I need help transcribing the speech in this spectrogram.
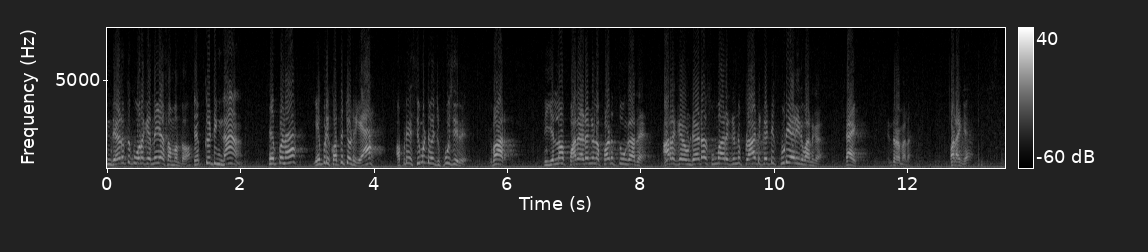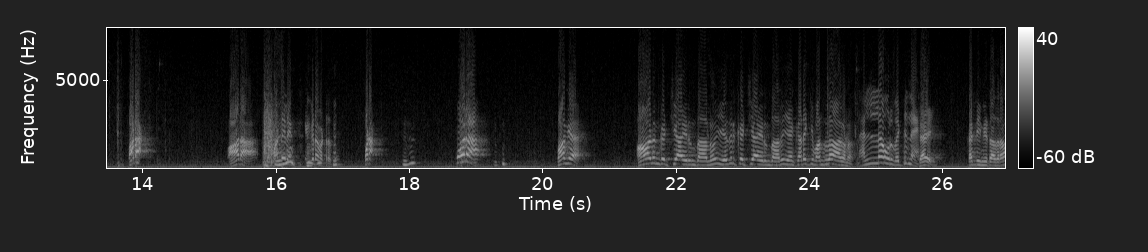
இந்த இடத்துக்கு உனக்கு என்னையா சம்பந்தம்? ஸ்டெப் கட்டிங் தான். செப்பனா எப்படி கொத்த சொல்றியா? அப்படியே சிமெண்ட் வச்சு பூசிரு. பார். நீ எல்லாம் பல இடங்கள்ல படுத்து தூங்காத. அரை கிரவுண்ட் இடம் சும்மா இருக்குன்னு பிளாட் கட்டி குடியேறிடுவானுங்க. டேய் இந்திரா மேல. படங்க படா வாடா. மண்டையில எங்கடா வெட்டுறது? போடா. போடா. வாங்க. ஆளுங்கட்சியா இருந்தாலும் எதிர்க்கட்சியா இருந்தாலும் என் கடைக்கு வந்துதான் ஆகணும். நல்ல ஒரு வெட்டுனே. கட்டி நீட்டாதரா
